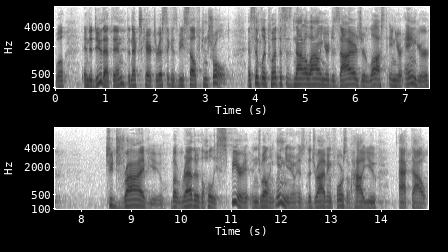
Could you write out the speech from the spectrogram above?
Well, and to do that, then, the next characteristic is be self controlled. And simply put, this is not allowing your desires, your lust, and your anger to drive you, but rather the Holy Spirit indwelling in you is the driving force of how you act out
